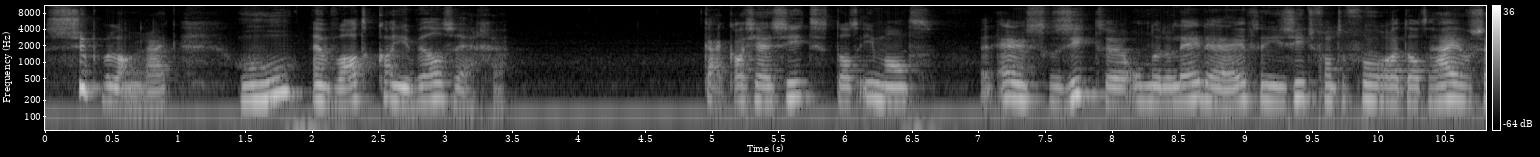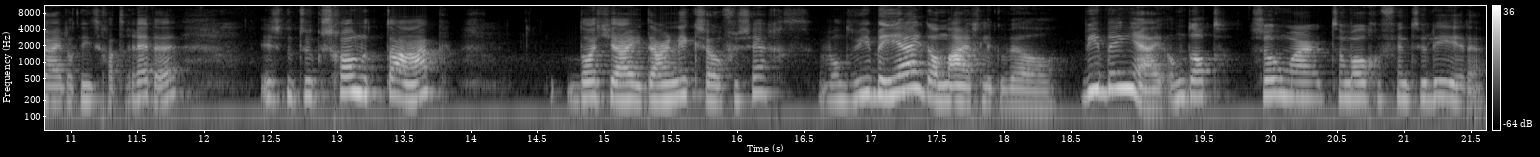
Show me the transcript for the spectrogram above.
Super belangrijk. Hoe en wat kan je wel zeggen? Kijk, als jij ziet dat iemand een ernstige ziekte onder de leden heeft en je ziet van tevoren dat hij of zij dat niet gaat redden, is het natuurlijk schone taak dat jij daar niks over zegt. Want wie ben jij dan eigenlijk wel? Wie ben jij om dat zomaar te mogen ventileren.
